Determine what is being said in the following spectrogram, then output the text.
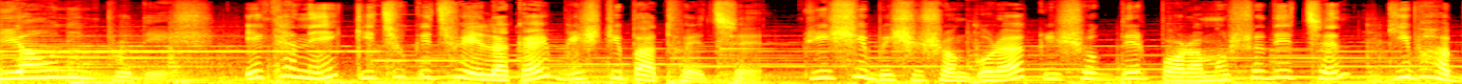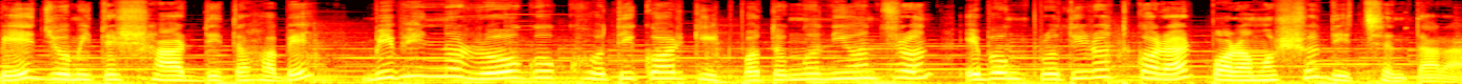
লিয়াওনিং প্রদেশ। এখানে কিছু কিছু এলাকায় বৃষ্টিপাত হয়েছে। কৃষি বিশেষজ্ঞরা কৃষকদের পরামর্শ দিচ্ছেন কীভাবে জমিতে সার দিতে হবে, বিভিন্ন রোগ ও ক্ষতিকর কীটপতঙ্গ নিয়ন্ত্রণ এবং প্রতিরোধ করার পরামর্শ দিচ্ছেন তারা।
